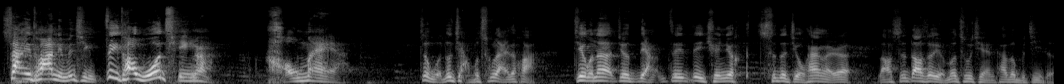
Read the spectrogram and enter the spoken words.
上一托你们请，这一托我请啊，豪迈呀，这我都讲不出来的话。结果呢，就两这这一群就吃的酒酣耳热。老师到时候有没有出钱，他都不记得。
